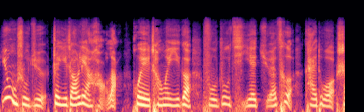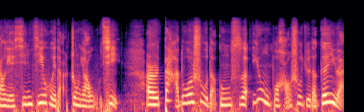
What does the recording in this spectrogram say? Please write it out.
用数据这一招练好了，会成为一个辅助企业决策、开拓商业新机会的重要武器。而大多数的公司用不好数据的根源，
